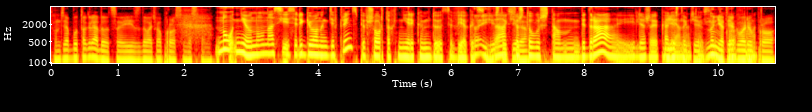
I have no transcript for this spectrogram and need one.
то он тебя будет оглядываться и задавать вопросы мысленно. Ну, не, ну у нас есть регионы, где, в принципе, в шортах не рекомендуется бегать. Да, есть да, такие, все, да. что выше там бедра или же колено. есть такие. есть Ну нет, я говорю про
